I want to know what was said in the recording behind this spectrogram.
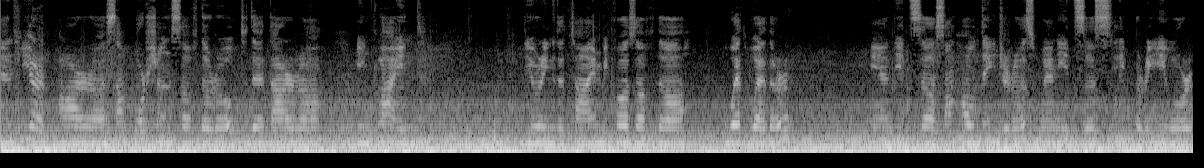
And here are uh, some of the road that are uh, inclined during the time because of the wet weather. And it's uh, somehow dangerous when it's uh, slippery or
